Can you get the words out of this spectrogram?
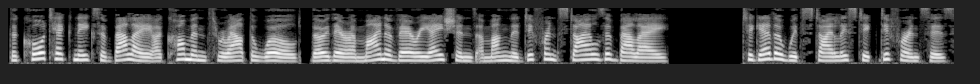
The core techniques of ballet are common throughout the world, though there are minor variations among the different styles of ballet. Together with stylistic differences,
